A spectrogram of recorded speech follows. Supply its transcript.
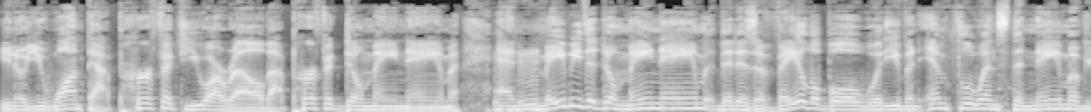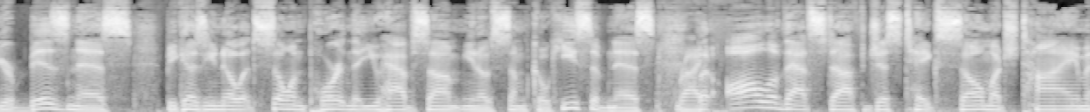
you know, you want that perfect URL, that perfect domain name, and mm-hmm. maybe the domain name that is available would even influence the name of your business because you know it's so important that you have some, you know, some cohesiveness. Right. But all of that stuff just takes so much time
